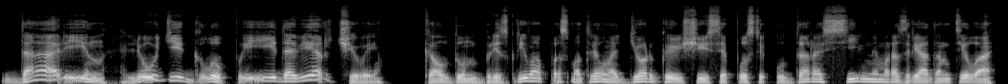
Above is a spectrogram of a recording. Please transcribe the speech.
«Дарин, люди глупые и доверчивые!» Колдун брезгливо посмотрел на дергающиеся после удара сильным разрядом тела.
